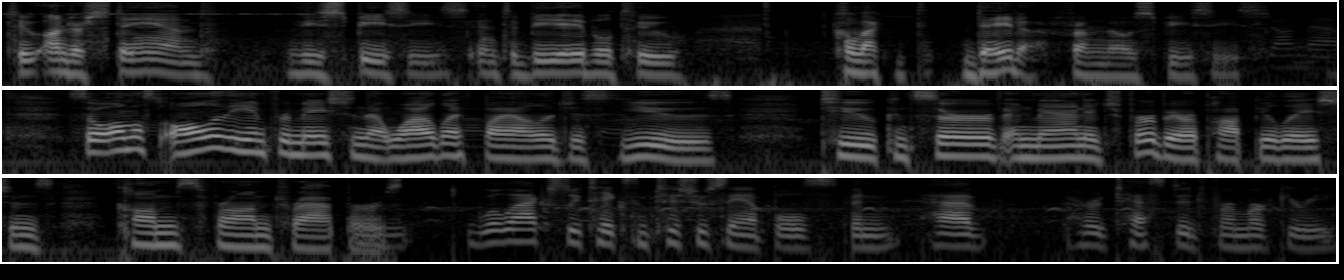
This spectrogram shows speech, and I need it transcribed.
to understand these species and to be able to collect data from those species. So almost all of the information that wildlife biologists use to conserve and manage fur bear populations comes from trappers. We'll actually take some tissue samples and have her tested for mercury.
